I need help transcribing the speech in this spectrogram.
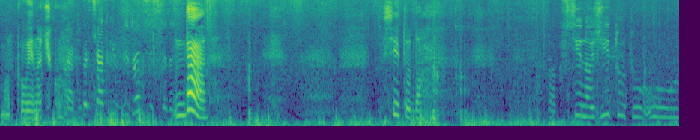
Морковиночку. Так, перчатки в відро всі скидати? Да. Всі туди. Так, всі ножі тут у, у,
